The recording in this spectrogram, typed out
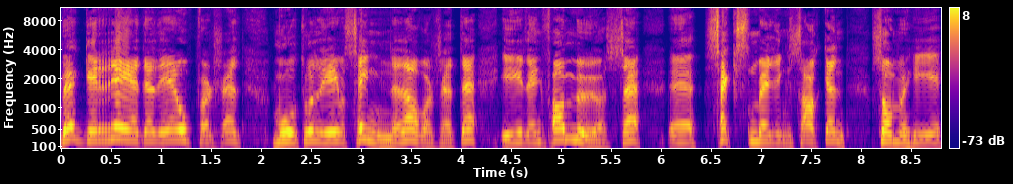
begredelige oppførsel mot Liv Signe Navarsete i den famøse eh, sexmeldingssaken som har eh,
